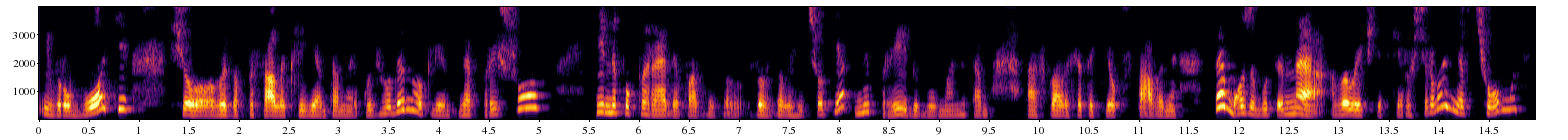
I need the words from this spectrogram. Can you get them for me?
і в роботі, що ви записали клієнта на якусь годину, а клієнт не прийшов. І не попередив вас заздалегідь, що я не прийду, бо в мене там склалися такі обставини. Це може бути невеличке таке розчарування в чомусь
